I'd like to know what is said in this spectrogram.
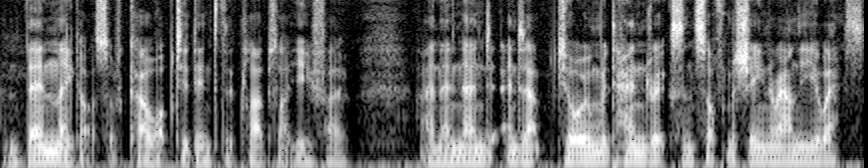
and then they got sort of co-opted into the clubs like UFO, and then end, ended up touring with Hendrix and Soft Machine around the US.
